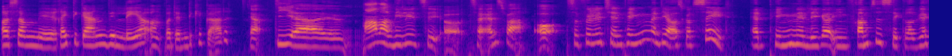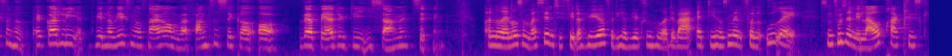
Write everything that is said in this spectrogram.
og som øh, rigtig gerne vil lære om, hvordan de kan gøre det. Ja, de er øh, meget, meget villige til at tage ansvar og selvfølgelig tjene penge, men de har også godt set, at pengene ligger i en fremtidssikret virksomhed. Jeg kan godt lide, at når virksomheder snakker om at være fremtidssikret og være bæredygtige i samme sætning. Og noget andet, som var sindssygt fedt at høre fra de her virksomheder, det var, at de havde simpelthen fundet ud af, sådan fuldstændig lavpraktisk,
